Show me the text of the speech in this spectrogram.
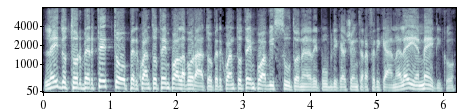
Lei, dottor Bertetto, per quanto tempo ha lavorato, per quanto tempo ha vissuto nella Repubblica Centrafricana? Lei è medico?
